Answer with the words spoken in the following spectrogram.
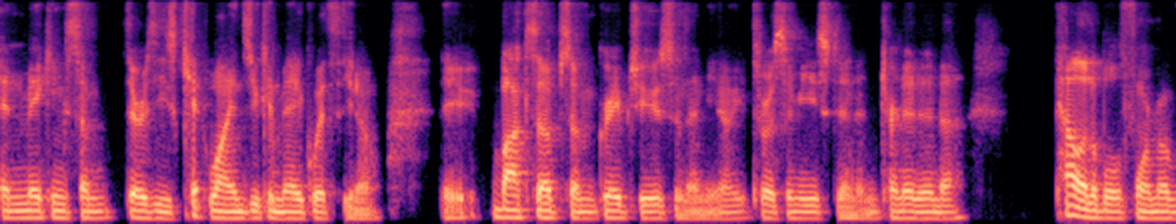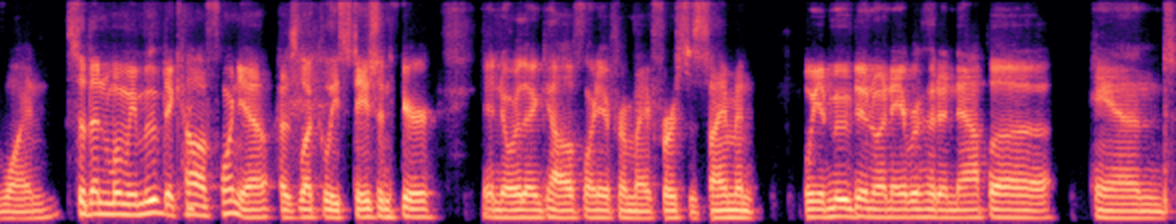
and making some. There's these kit wines you can make with, you know, they box up some grape juice and then you know you throw some yeast in and turn it into palatable form of wine. So then when we moved to California, I was luckily stationed here in Northern California for my first assignment. We had moved into a neighborhood in Napa and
